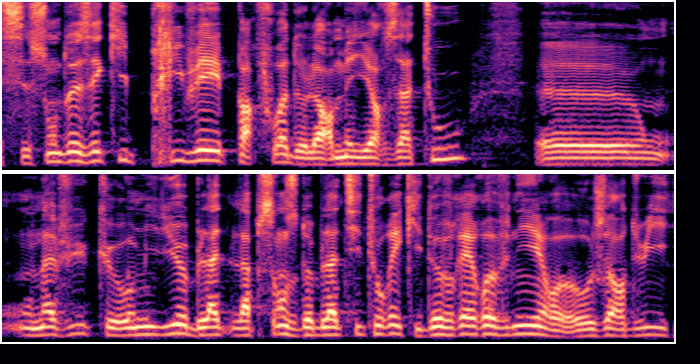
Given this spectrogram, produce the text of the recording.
ce sont deux équipes privées parfois de leurs meilleurs atouts. Euh, on, a vu qu'au milieu, l'absence de Blati Touré, qui devrait revenir aujourd'hui,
